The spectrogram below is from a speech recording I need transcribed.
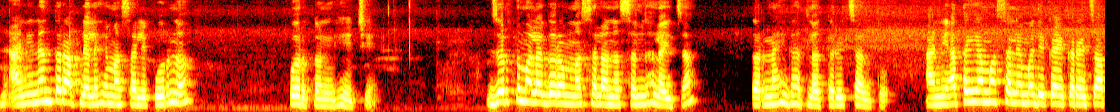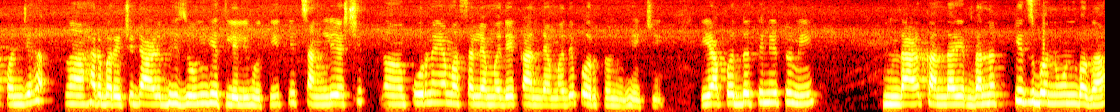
आणि नंतर आपल्याला हे मसाले पूर्ण परतून घ्यायचे. जर तुम्हाला गरम मसाला नसेल घालायचा तर नाही घातला तरी चालतो. आणि आता या मसाल्यामध्ये काय करायचं आपण जे ह- हरभऱ्याची डाळ भिजवून घेतलेली होती ती चांगली अशी पूर्ण या मसाल्यामध्ये कांद्यामध्ये परतून घ्यायची. या पद्धतीने तुम्ही डाळ कांदा एकदा नक्कीच बनवून बघा.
